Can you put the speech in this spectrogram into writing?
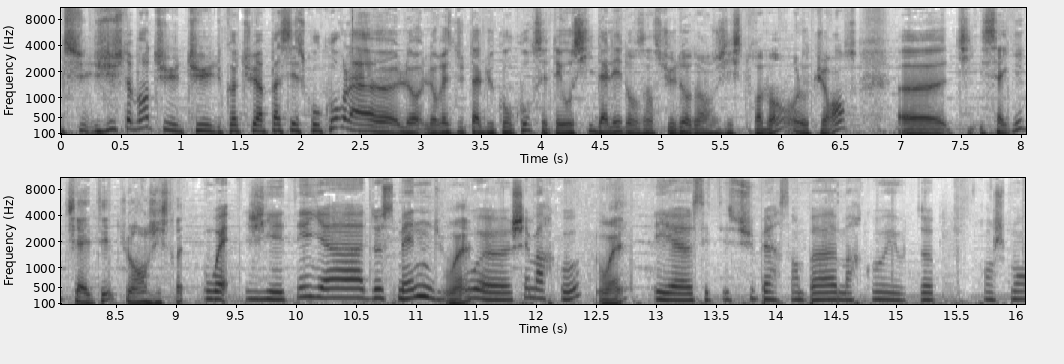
Justement, tu, tu, quand tu as passé ce concours, là, le, le résultat du concours, c'était aussi d'aller dans un studio d'enregistrement, en l'occurrence. Ça y est, tu as été, tu as enregistré? Ouais, j'y ai été il y a deux semaines, du Ouais. coup, chez Marco, Ouais. Et euh, c'était super sympa. Marco est au top. Franchement,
